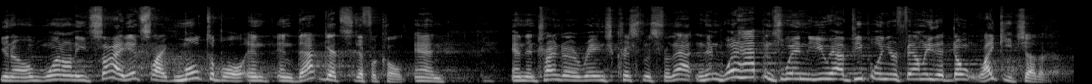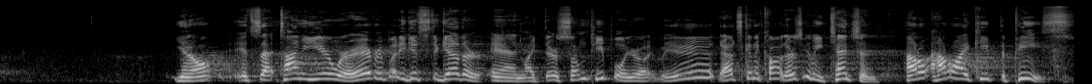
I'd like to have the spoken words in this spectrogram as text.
you know, one on each side, it's like multiple, and, and that gets difficult. And, and then trying to arrange Christmas for that. And then what happens when you have people in your family that don't like each other? You know, it's that time of year where everybody gets together, and like there's some people you're like, yeah, that's gonna cause, there's gonna be tension. How do, how do I keep the peace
